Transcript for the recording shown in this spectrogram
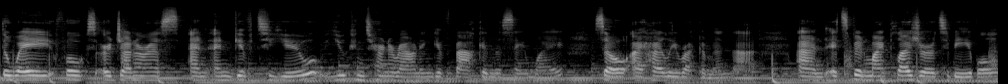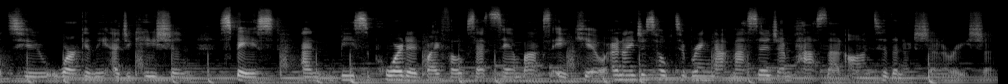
The way folks are generous and, and give to you, you can turn around and give back in the same way. So I highly recommend that. And it's been my pleasure to be able to work in the education space and be supported by folks at Sandbox AQ. And I just hope to bring that message and pass that on to the next generation.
